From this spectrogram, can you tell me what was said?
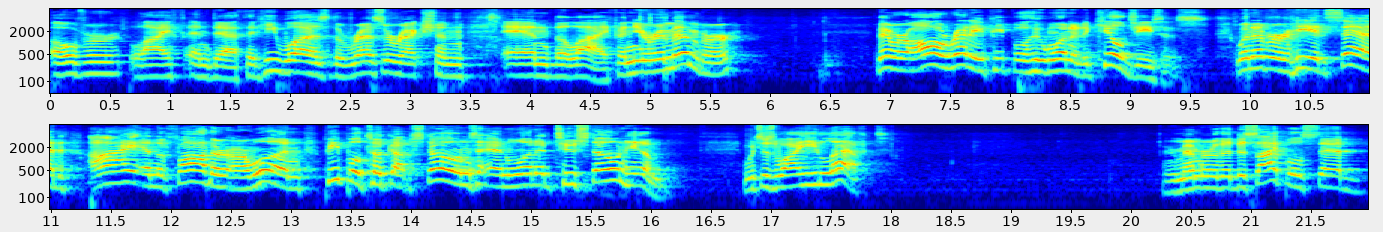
over life and death, that he was the resurrection and the life. And you remember, there were already people who wanted to kill Jesus. Whenever he had said, I and the Father are one, people took up stones and wanted to stone him, which is why he left. Remember, the disciples said,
